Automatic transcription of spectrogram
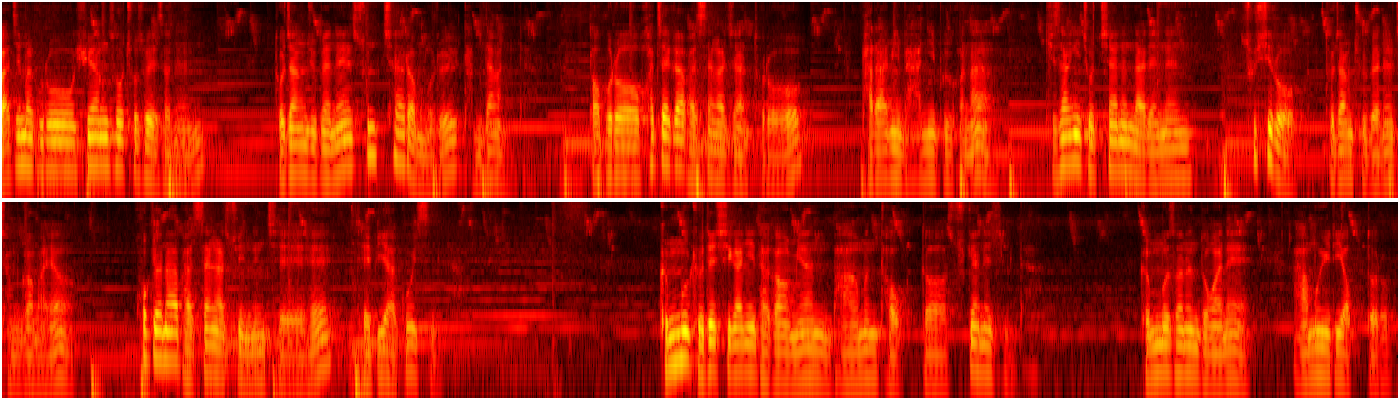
마지막으로 휴양소 초소에서는 도장 주변의 순찰 업무를 담당합니다. 더불어 화재가 발생하지 않도록 바람이 많이 불거나 기상이 좋지 않은 날에는 수시로 도장 주변을 점검하여 혹여나 발생할 수 있는 재해에 대비하고 있습니다. 근무 교대 시간이 다가오면 마음은 더욱더 숙연해집니다. 근무 서는 동안에 아무 일이 없도록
